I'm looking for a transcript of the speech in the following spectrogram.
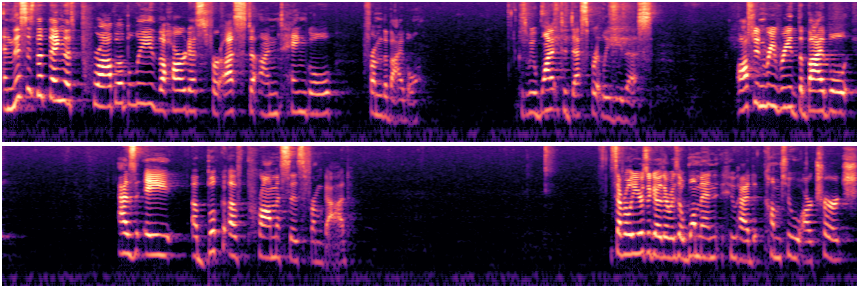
And this is the thing that's probably the hardest for us to untangle from the Bible because we want it to desperately be this. Often we read the Bible as a, a book of promises from God. Several years ago, there was a woman who had come to our church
